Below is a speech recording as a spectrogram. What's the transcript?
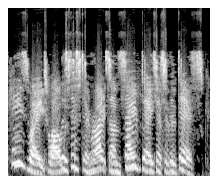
Please wait while the system writes unsaved data to the disk.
